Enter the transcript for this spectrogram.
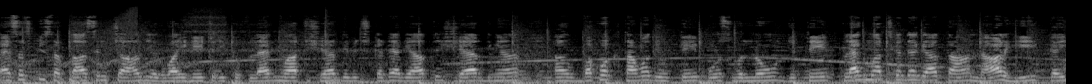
ਐਸਐਸਪੀ ਸਰਤਾਜ ਸਿੰਘ ਚਾਹਲ ਦੀ ਅਗਵਾਈ ਹੇਠ ਇੱਕ ਫਲੈਗ ਮਾਰਚ ਸ਼ਹਿਰ ਦੇ ਵਿੱਚ ਕੱਢਿਆ ਗਿਆ ਤੇ ਸ਼ਹਿਰ ਦੀਆਂ ਵੱਖ-ਵੱਖ ਥਾਵਾਂ ਦੇ ਉੱਤੇ ਪੁਲਿਸ ਵੱਲੋਂ ਜਿੱਥੇ ਫਲੈਗ ਮਾਰਚ ਕੱਢਿਆ ਗਿਆ, ਤਾਂ ਨਾਲ ਹੀ ਕਈ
